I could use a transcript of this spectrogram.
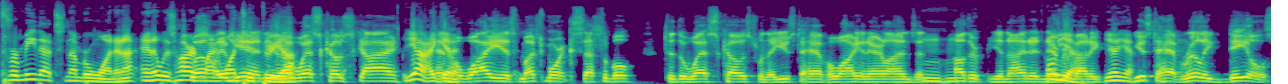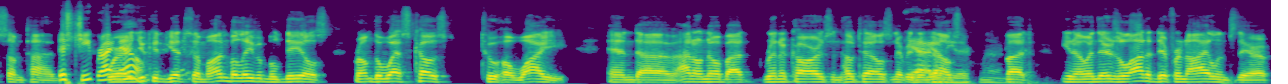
for me, that's number one. And I, and it was hard. Well, my again, one, two, three. you're I- a West Coast guy. yeah, I get it. Hawaii is much more accessible to the West Coast when they used to have Hawaiian Airlines and Mhm. other United and Oh, everybody Yeah, yeah. used to have really deals sometimes It's cheap right where now. you could get some unbelievable deals from the West Coast to Hawaii. And uh, I don't know about rent a cars and hotels and everything yeah, else, either. But you know, and there's a lot of different islands there.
